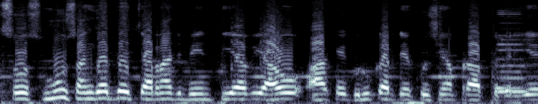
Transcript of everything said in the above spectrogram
ਸੋ ਸਮੂਹ ਸੰਗਤ ਦੇ ਚਰਨਾਂ 'ਚ ਬੇਨਤੀ ਆ ਵੀ ਆਓ, ਆ ਕੇ ਗੁਰੂ ਘਰ ਦੀਆਂ ਖੁਸ਼ੀਆਂ ਪ੍ਰਾਪਤ ਕਰੀਏ।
